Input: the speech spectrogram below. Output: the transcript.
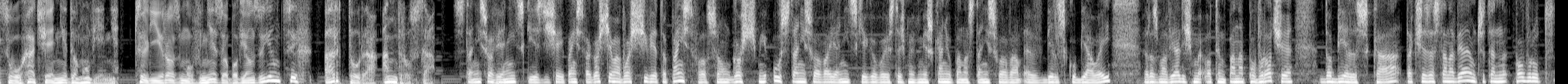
Słuchacie niedomówień, czyli rozmów niezobowiązujących Artura Andrusa. Stanisław Janicki jest dzisiaj Państwa gościem, a właściwie to Państwo są gośćmi u Stanisława Janickiego, bo jesteśmy w mieszkaniu Pana Stanisława w Bielsku Białej. Rozmawialiśmy o tym Pana powrocie do Bielska. Tak się zastanawiałem, czy ten powrót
